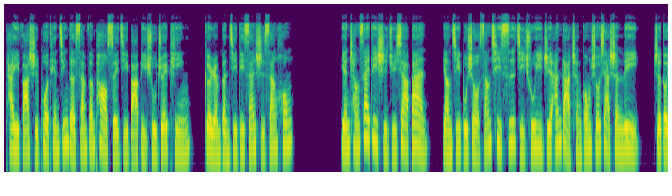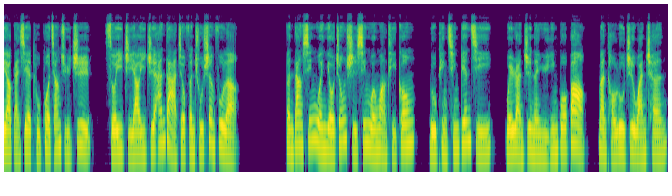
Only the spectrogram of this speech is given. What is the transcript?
他一发石破天惊的三分炮，随即把比数追平，个人本季第三十三轰。延长赛第十局下半，杨基捕手桑切斯击出一支安打，成功收下胜利。这都要感谢突破僵局制，所以只要一支安打就分出胜负了。本档新闻由中时新闻网提供，卢品清编辑，微软智能语音播报，慢投录制完成。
